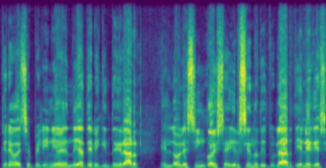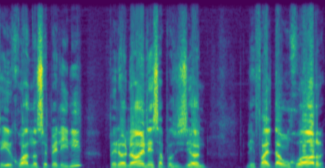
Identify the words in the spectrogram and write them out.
Creo que Cepelini hoy en día tiene que integrar el doble 5 y seguir siendo titular. Tiene que seguir jugando Cepelini, pero no en esa posición. Le falta un jugador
